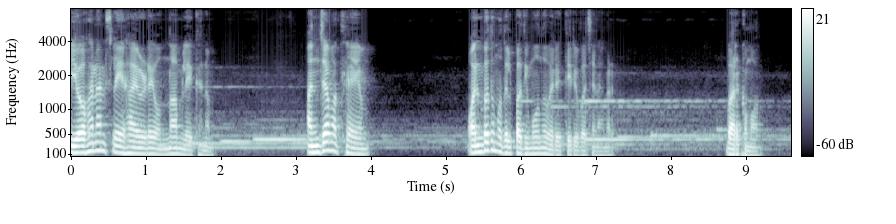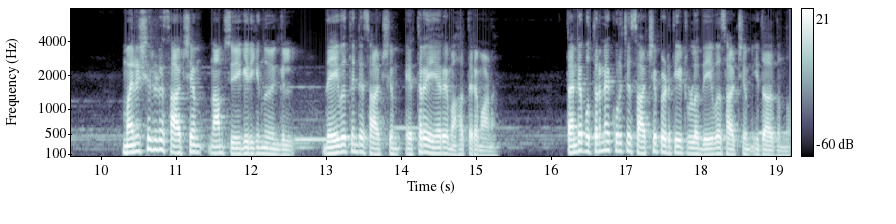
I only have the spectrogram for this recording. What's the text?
യോഹനാൻ സ്ലേഹായുടെ ഒന്നാം ലേഖനം. അഞ്ചാം അധ്യായം ഒൻപത് മുതൽ പതിമൂന്ന് വരെ തിരുവചനങ്ങൾ. ബർക്കമോർ മനുഷ്യരുടെ സാക്ഷ്യം നാം സ്വീകരിക്കുന്നുവെങ്കിൽ ദൈവത്തിന്റെ സാക്ഷ്യം എത്രയേറെ മഹത്തരമാണ്. തന്റെ പുത്രനെക്കുറിച്ച് സാക്ഷ്യപ്പെടുത്തിയിട്ടുള്ള ദൈവസാക്ഷ്യം ഇതാകുന്നു.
